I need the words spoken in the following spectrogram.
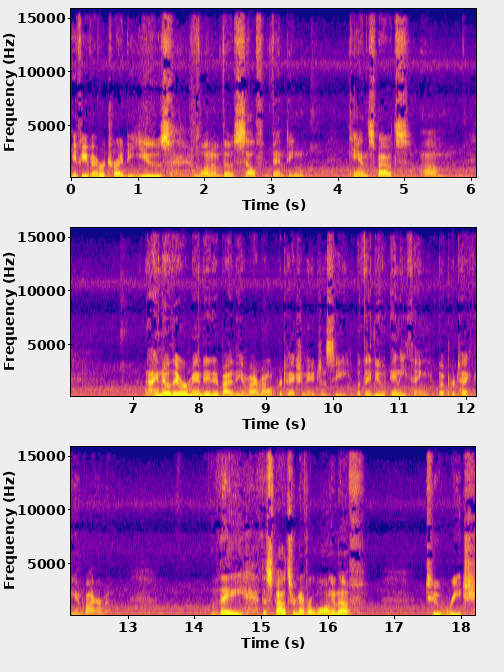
if you've ever tried to use one of those self-venting can spouts, um, I know they were mandated by the Environmental Protection Agency, but they do anything but protect the environment. they the spouts are never long enough to reach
